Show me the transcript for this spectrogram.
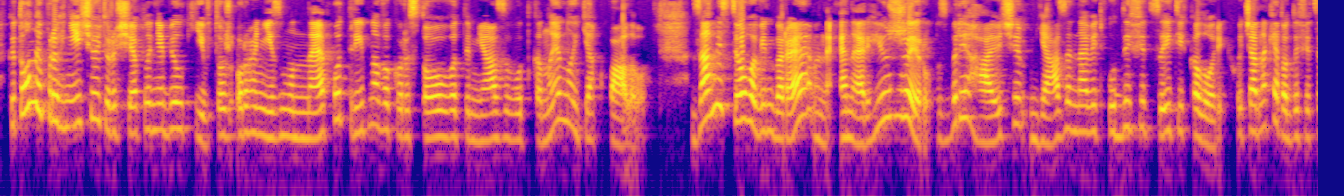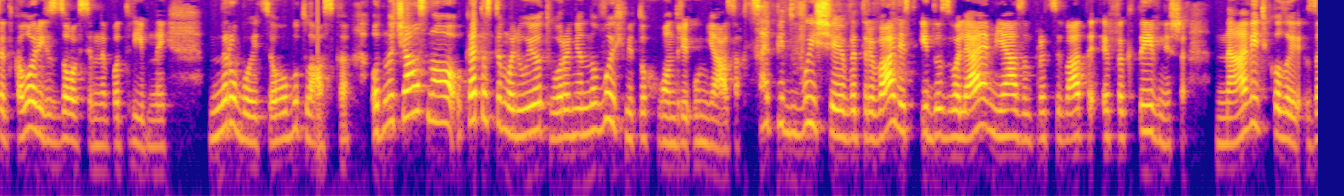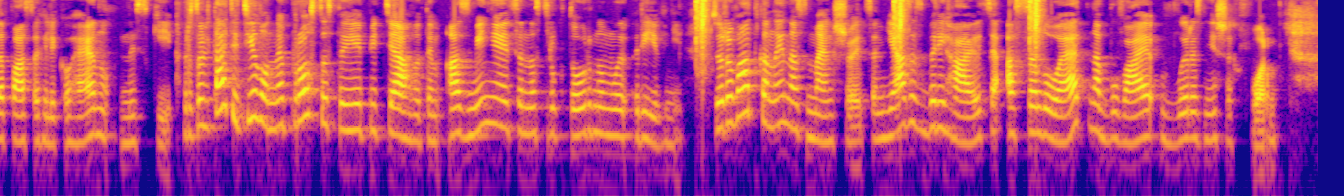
Кетони пригнічують розщеплення білків, тож організму не потрібно використовувати м'язову тканину як паливо. Замість цього він бере енергію з жиру, зберігаючи м'язи навіть у дефіциті калорій. Хоча на кето дефіцит калорій зовсім не потрібний. Не робить цього, будь ласка. Одночасно кето стимулює утворення нових мітохондрій у м'язах. Це підвищує витривалість і дозволяє м'язам працювати ефективніше, навіть коли запаси глікогену низькі. В результаті тіло не просто стає підтягнутим, а змінюється на структурному рівні. Жирова тканина зменшується, м'язи зберігаються, а силует набуває виразніших форм.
